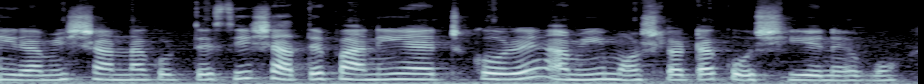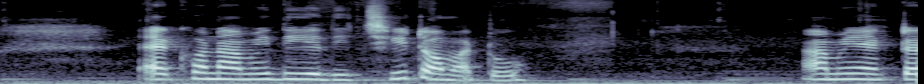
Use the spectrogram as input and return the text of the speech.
নিরামিষ রান্না করতেছি, সাথে পানি অ্যাড করে আমি মশলাটা কষিয়ে নেব। এখন আমি দিয়ে দিচ্ছি টমাটো। আমি একটা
